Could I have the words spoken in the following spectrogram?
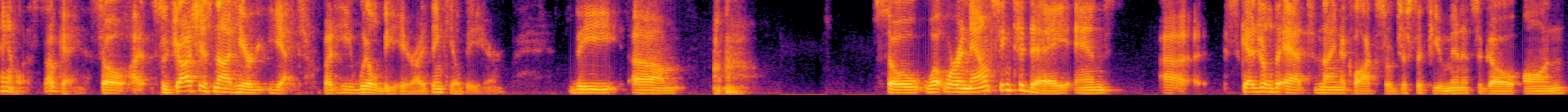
Panelists. Okay. So, I, so Josh is not here yet, but he will be here. I think he'll be here. The um, so what we're announcing today and uh, scheduled at nine o'clock, so just a few minutes ago on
